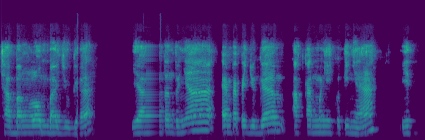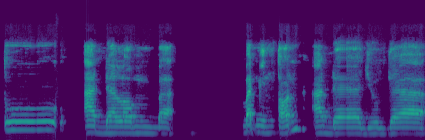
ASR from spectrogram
cabang lomba juga yang tentunya MPP juga akan mengikutinya. Itu ada lomba badminton, ada juga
